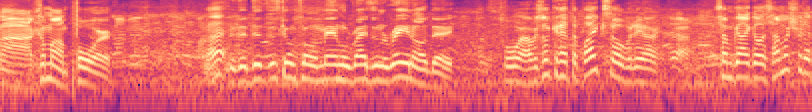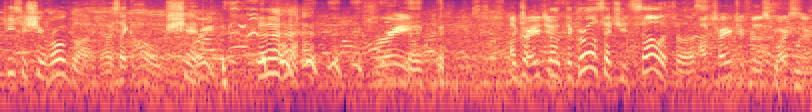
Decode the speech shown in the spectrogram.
Ah, come on, pour. What? Th- th- This comes from a man who rides in the rain all day. Four. I was looking at the bikes over there. Yeah. Some guy goes, "How much for that piece of shit road glide?" I was like, "Oh shit." Free. Free. I'll trade you. The, the girl said she'd sell it to us. I'll trade you for the Sportster.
